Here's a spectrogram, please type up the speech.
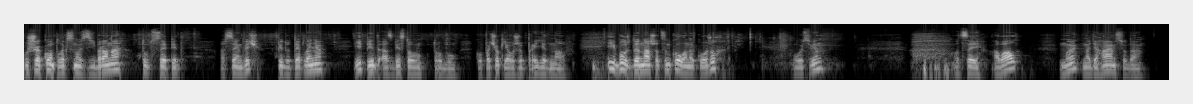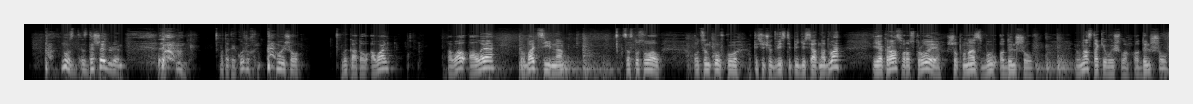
вже комплексно зібрана. Тут все під сендвіч, під утеплення і під азбестову трубу. Ковпачок я вже приєднав. І буде наш оцинкований кожух. Ось він. Оцей овал ми надягаємо сюди. Ну, здешевлюємо. Отакий кожух вийшов. Викатав оваль. Овал, але труба цільна. Застосував оцинковку 1250 на 2 і якраз розкроє, щоб у нас був один шов. І у нас так і вийшло один шов.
